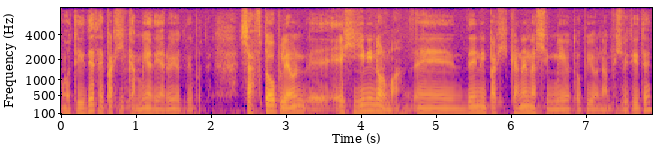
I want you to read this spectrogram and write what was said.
ότι δεν θα υπάρχει καμία διαρροή οτιδήποτε. Σε αυτό πλέον ε, έχει γίνει νόρμα. Ε, δεν υπάρχει κανένα σημείο το οποίο να αμφισβητείται.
